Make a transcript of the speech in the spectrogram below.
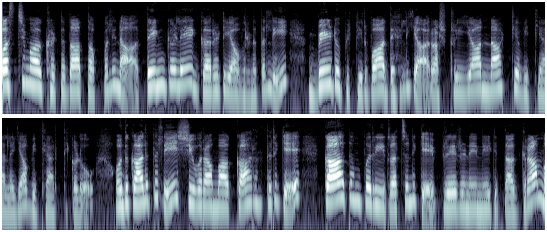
ಪಶ್ಚಿಮ ಘಟ್ಟದ ತಪ್ಪಲಿನ ತೆಂಗಳೆ ಗರಡಿ ಆವರಣದಲ್ಲಿ ಬೀಡು ಬಿಟ್ಟಿರುವ ದೆಹಲಿಯ ರಾಷ್ಟ್ರೀಯ ನಾಟ್ಯ ವಿದ್ಯಾಲಯ ವಿದ್ಯಾರ್ಥಿಗಳು. ಒಂದು ಕಾಲದಲ್ಲಿ ಶಿವರಾಮ ಕಾರಂತರಿಗೆ ಕಾದಂಬರಿ ರಚನೆಗೆ ಪ್ರೇರಣೆ ನೀಡಿದ್ದ ಗ್ರಾಮ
